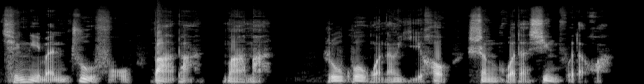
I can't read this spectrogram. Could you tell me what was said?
请你们祝福爸爸妈妈。如果我能以后生活的幸福的话。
